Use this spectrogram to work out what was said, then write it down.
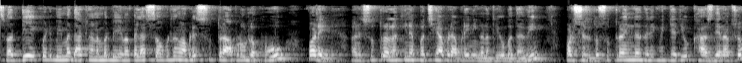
સ્વાધ્યાય એક પોઈન્ટ બેમાં દાખલા નંબર બે એમાં પહેલાં સૌ પ્રથમ આપણે સૂત્ર આપણું લખવું પડે અને સૂત્ર લખીને પછી આપણે આપણે એની ગણતરીઓ બતાવવી પડશે. તો સૂત્રની અંદર દરેક વિદ્યાર્થીઓ ખાસ ધ્યાન આપશો.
